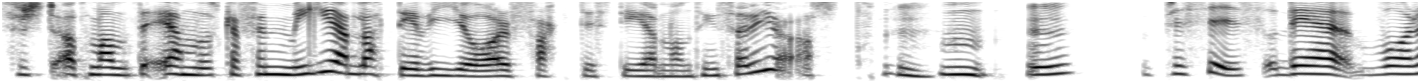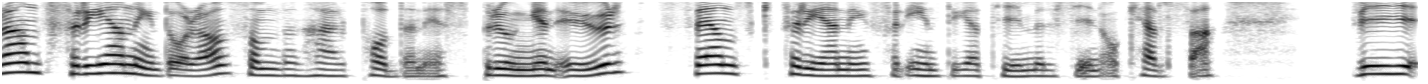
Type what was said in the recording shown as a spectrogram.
för att man ändå ska förmedla att det vi gör faktiskt är någonting seriöst. Mm. Mm. Mm. Precis, och det är vår förening då, då, som den här podden är sprungen ur, Svensk förening för integrativ medicin och hälsa. Vi,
